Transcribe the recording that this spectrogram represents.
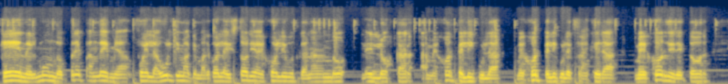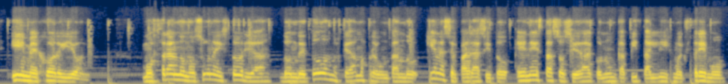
que en el mundo pre-pandemia fue la última que marcó la historia de Hollywood ganando el Oscar a mejor película, mejor película extranjera, mejor director y mejor guion mostrándonos una historia donde todos nos quedamos preguntando quién es el parásito en esta sociedad con un capitalismo extremo,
